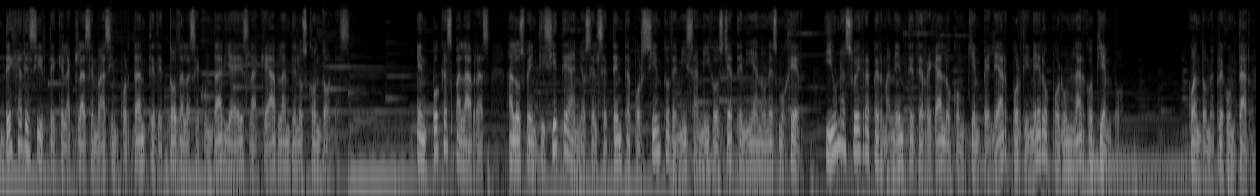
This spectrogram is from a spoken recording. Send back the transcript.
Deja decirte que la clase más importante de toda la secundaria es la que hablan de los condones. En pocas palabras, a los 27 años el 70% de mis amigos ya tenían una exmujer y una suegra permanente de regalo con quien pelear por dinero por un largo tiempo. Cuando me preguntaron,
